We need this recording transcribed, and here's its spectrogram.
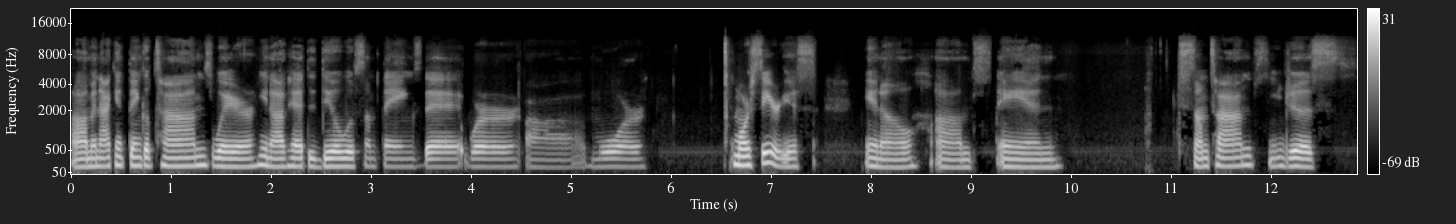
Um, and I can think of times where you know I've had to deal with some things that were uh, more more serious, you know, um, and sometimes you just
